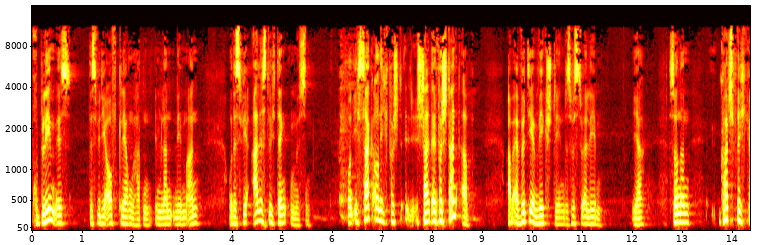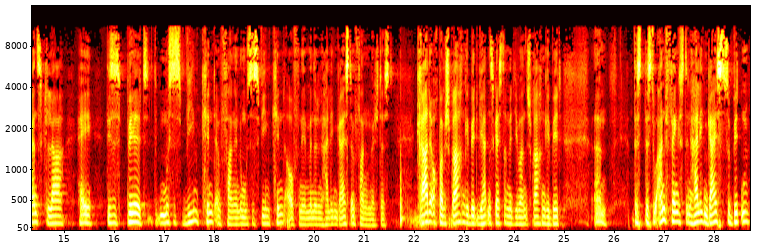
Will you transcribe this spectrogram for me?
Problem ist, dass wir die Aufklärung hatten im Land nebenan und dass wir alles durchdenken müssen. Und ich sag auch nicht, schalt deinen Verstand ab, aber er wird dir im Weg stehen, das wirst du erleben. Ja, sondern Gott spricht ganz klar, hey, dieses Bild, du musst es wie ein Kind empfangen, du musst es wie ein Kind aufnehmen, wenn du den Heiligen Geist empfangen möchtest. Gerade auch beim Sprachengebet, wir hatten es gestern mit jemandem Sprachengebet, ähm, dass, dass du anfängst, den Heiligen Geist zu bitten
